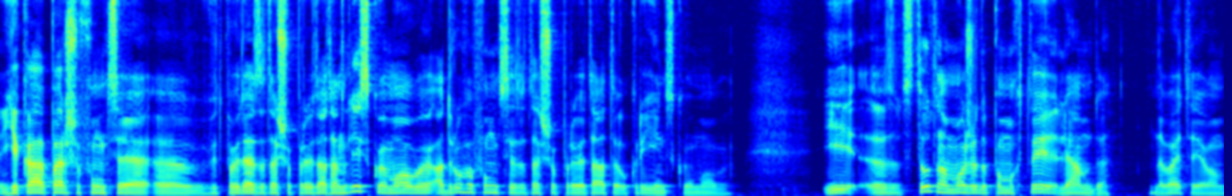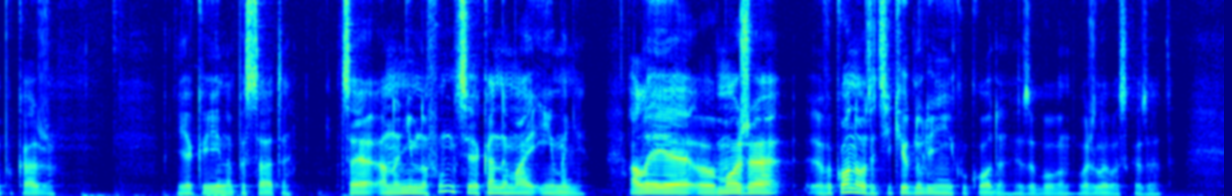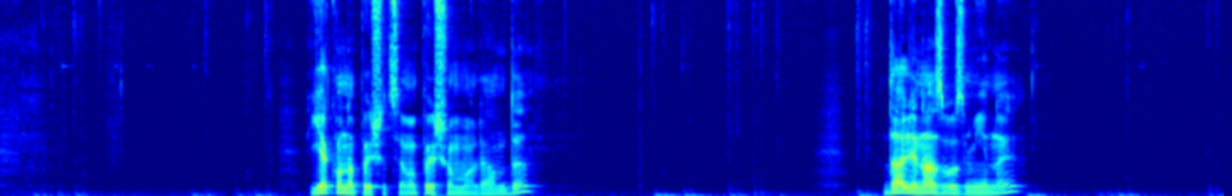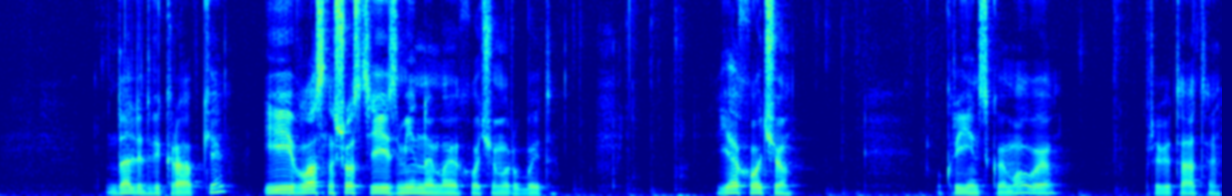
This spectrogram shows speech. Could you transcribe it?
яка перша функція е, відповідає за те, щоб привітати англійською мовою, а друга функція за те, щоб привітати українською мовою. І е, тут нам може допомогти лямбда. Давайте я вам покажу, як її написати. Це анонімна функція, яка не має імені. Але е, може виконувати тільки одну лінійку коду. Я забув вам важливо сказати. Як вона пишеться? Ми пишемо лямбда. Далі назву зміни. Далі дві крапки. І, власне, що з цією зміною ми хочемо робити? Я хочу українською мовою привітати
